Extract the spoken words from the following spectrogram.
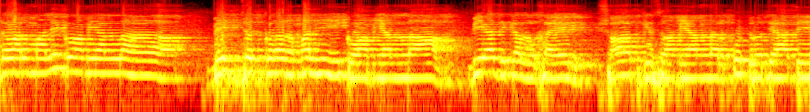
দেওয়ার মালিকও আমি আল্লাহ বেজ্জত করার মালিকও আমি আল্লাহ, বিয়াদিকাল খাইর। সব কিছু আমি আল্লাহর কুদরতি হাতে।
